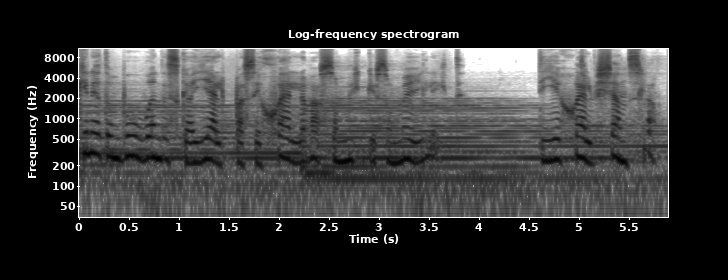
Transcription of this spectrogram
Tanken är att de boende ska hjälpa sig själva så mycket som möjligt. Det ger självkänsla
